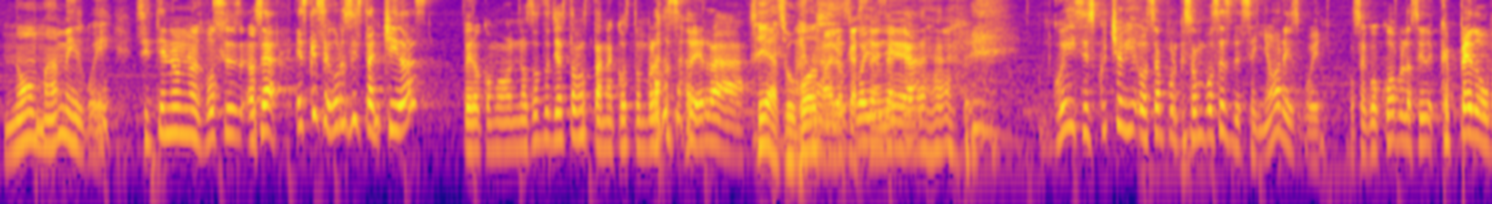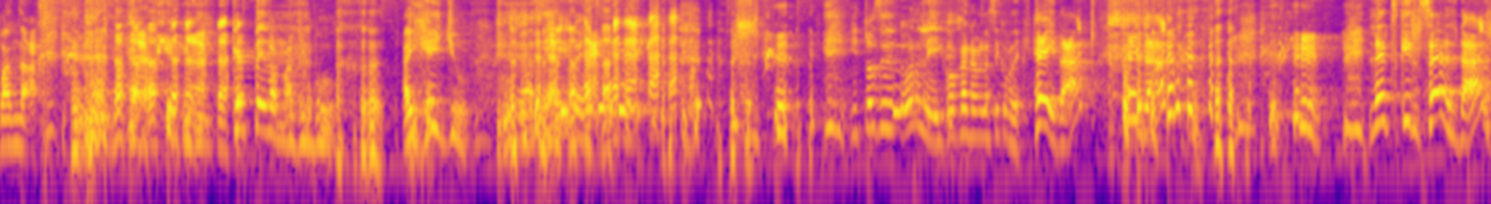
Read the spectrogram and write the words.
No mames, güey. Sí tiene unas voces. O sea, es que seguro sí están chidas. pero como nosotros ya estamos tan acostumbrados a ver a... Sí, a su voz. a Mario los de acá. Güey, se escucha bien, o sea, porque son voces de señores, güey. O sea, Goku habla así de, ¿qué pedo, banda? ¿Qué pedo, Majin? I hate you. Así, güey. y entonces, órale, y Gohan habla así como de, hey, dad, hey, dad. Let's kill Cell, dad.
